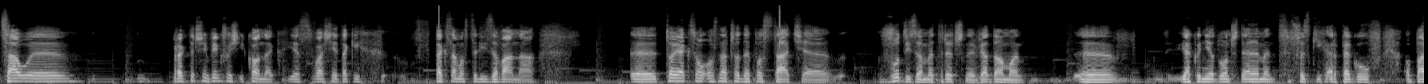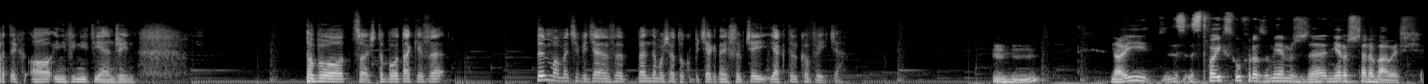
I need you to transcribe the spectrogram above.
cały praktycznie większość ikonek jest właśnie takich, tak samo stylizowana. Y, To, jak są oznaczone postacie, rzut izometryczny, wiadomo, y, jako nieodłączny element wszystkich RPGów opartych o Infinity Engine. To było coś, to było takie, że w tym momencie wiedziałem, że będę musiał to kupić jak najszybciej, jak tylko wyjdzie. Mhm. No i z, z twoich słów rozumiem, że nie rozczarowałeś się.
